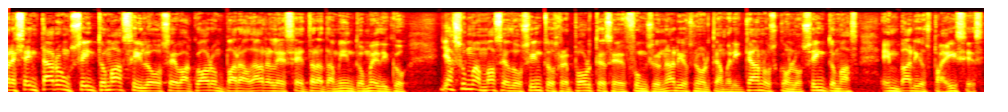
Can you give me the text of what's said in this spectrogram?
presentaron síntomas y los evacuaron para darles tratamiento médico. Ya suman más de 200 reportes de funcionarios norteamericanos con los síntomas en varios países.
